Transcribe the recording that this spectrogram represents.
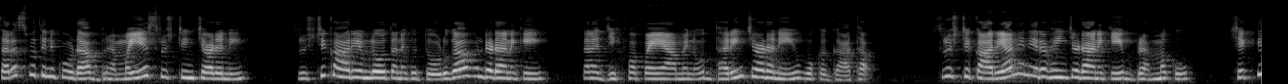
సరస్వతిని కూడా బ్రహ్మయే సృష్టించాడని సృష్టి కార్యంలో తనకు తోడుగా ఉండడానికి తన జిహ్వపై ఆమెను ధరించాడని ఒక గాథ. సృష్టి కార్యాన్ని నిర్వహించడానికి బ్రహ్మకు శక్తి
